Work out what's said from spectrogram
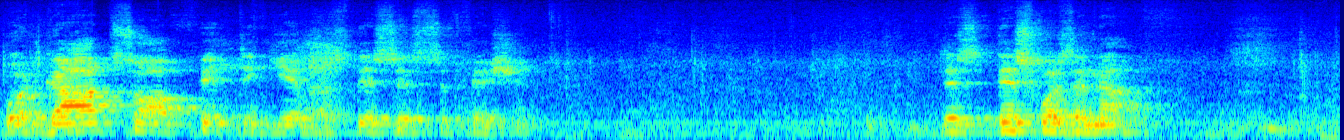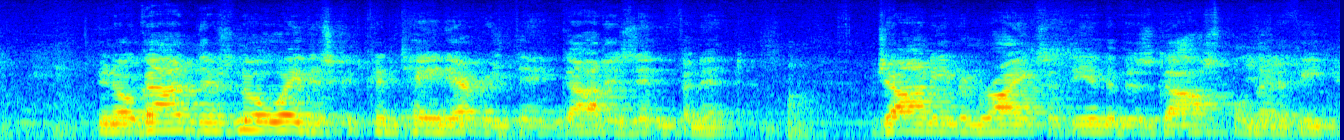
What God saw fit to give us, this is sufficient. This, this was enough. You know, God, there's no way this could contain everything. God is infinite. John even writes at the end of his gospel that if he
